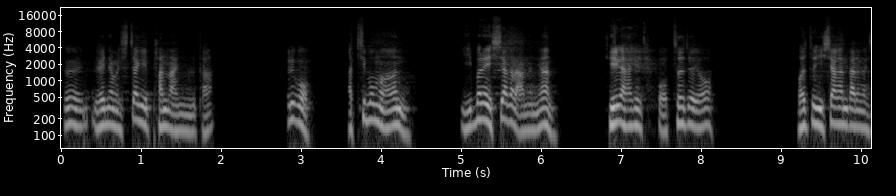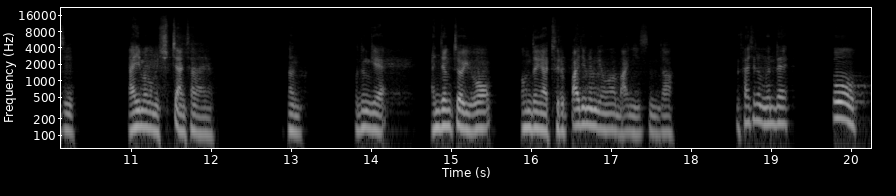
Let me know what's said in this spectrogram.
그, 왜냐면 시작이 반 아닙니까? 그리고 어찌 보면 이번에 시작을 안 하면 기회가 사실 자꾸 없어져요. 뭐든지 시작한다는 것이 나이 먹으면 쉽지 않잖아요. 우선 모든 게 안정적이고 엉덩이가 뒤로 빠지는 경우가 많이 있습니다. 사실은 근데 또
